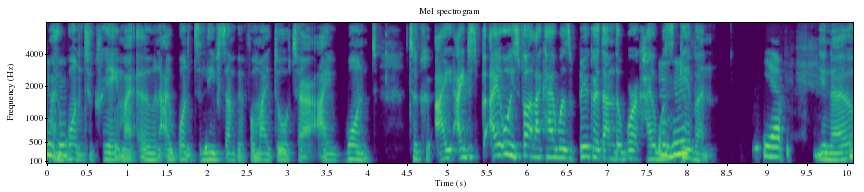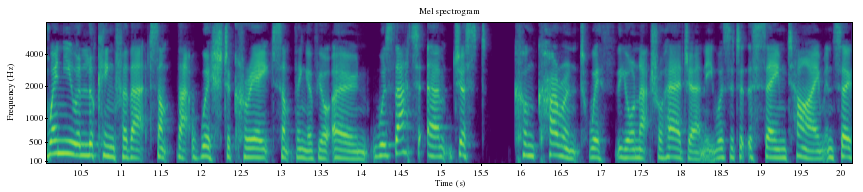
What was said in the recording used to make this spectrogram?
Mm-hmm. I want to create my own. I want to leave something for my daughter. I want to, I, I just, I always felt like I was bigger than the work I was mm-hmm. given. Yep. You know, when you were looking for that, some that wish to create something of your own, was that um, just concurrent with your natural hair journey? Was it at the same time? And so,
